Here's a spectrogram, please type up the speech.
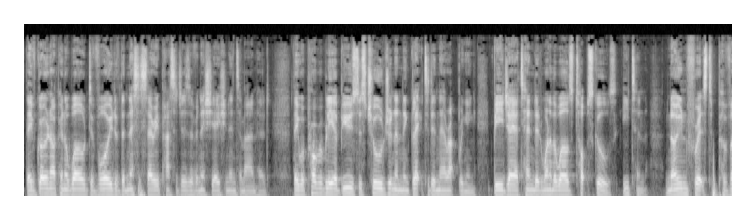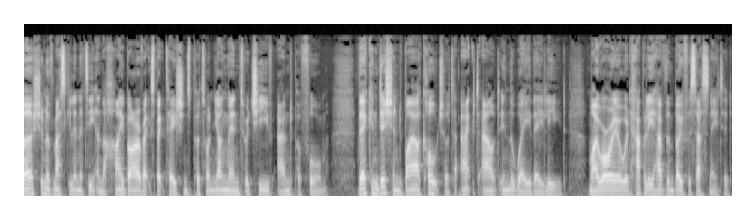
They've grown up in a world devoid of the necessary passages of initiation into manhood. They were probably abused as children and neglected in their upbringing. BJ attended one of the world's top schools, Eton, known for its perversion of masculinity and the high bar of expectations put on young men to achieve and perform. They're conditioned by our culture to act out in the way they lead. My warrior would happily have them both assassinated.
